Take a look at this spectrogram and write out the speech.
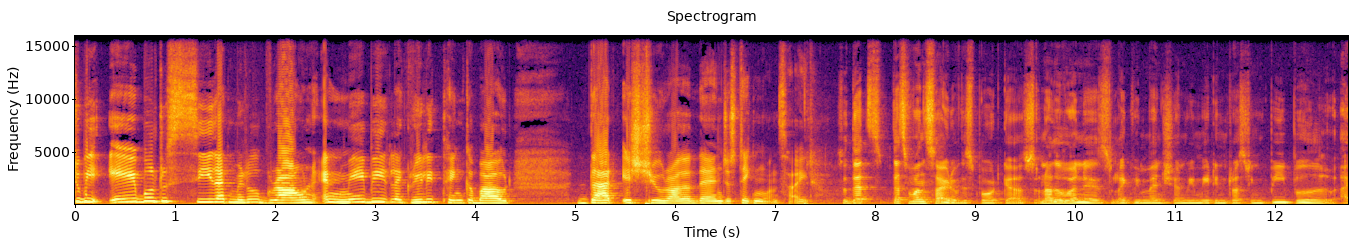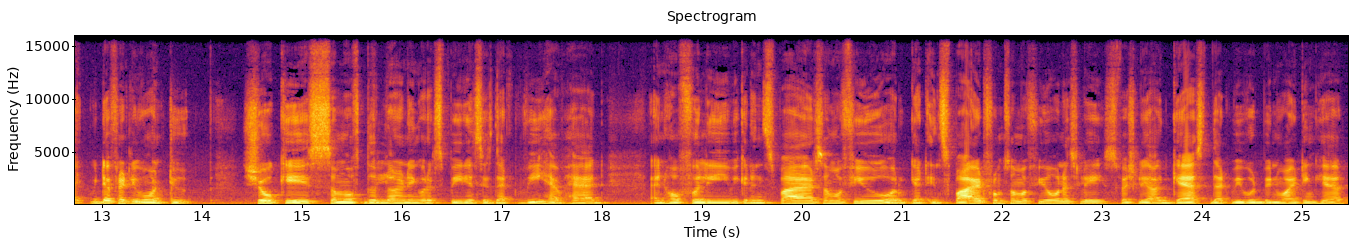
to be able to see that middle ground and maybe like really think about that issue rather than just taking one side so that's that's one side of this podcast. Another one is like we mentioned we meet interesting people. I, we definitely want to showcase some of the learning or experiences that we have had and hopefully we can inspire some of you or get inspired from some of you honestly especially our guests that we would be inviting here.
